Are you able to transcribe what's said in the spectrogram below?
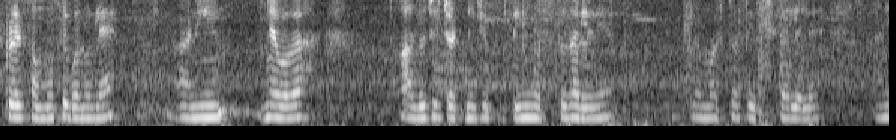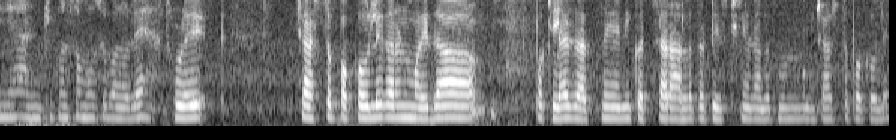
इकडे समोसे बनवले आहे. आणि हे बघा आलूची चटणीची पुटिंग मस्त झालेली आहे. इकडे मस्त टेस्टी झालेलं आहे. आणि हे आणखी पण समोसे बनवले आहे. थोडे जास्त पकवले कारण मैदा पकला जात नाही आणि कच्चा राहिला तर टेस्टी नाही लागत म्हणून मग जास्त पकवले.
